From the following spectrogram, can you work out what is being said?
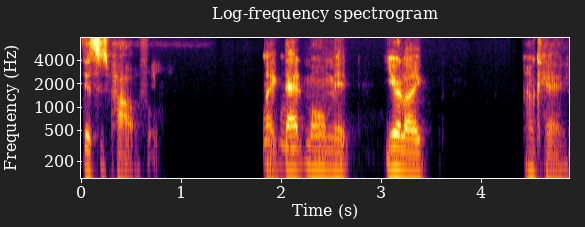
this is powerful. Like mm-hmm. that moment you're like okay,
